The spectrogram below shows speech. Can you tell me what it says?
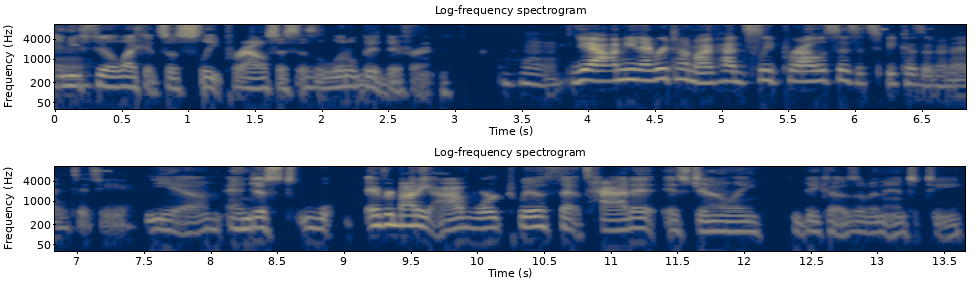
and you Mhm. feel like it's a sleep paralysis is a little bit different. Mhm. Yeah, I mean, every time I've had sleep paralysis, it's because of an entity. Yeah, and just w everybody I've worked with that's had it, it's generally because of an entity.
